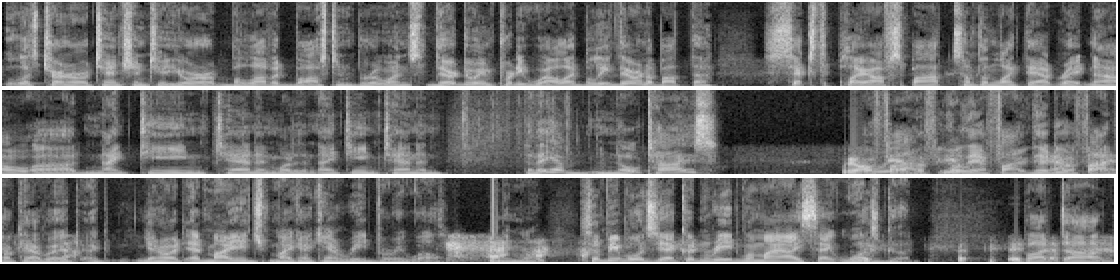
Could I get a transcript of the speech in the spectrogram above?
let's turn our attention to your beloved Boston Bruins. They're doing pretty well. I believe they're in about the sixth playoff spot, something like that right now. Uh, nineteen ten and what is it? Nineteen ten and do they have no ties? We, all, Oh, we have a five. few. Oh, they have five. They do have five. five. Okay. Yeah. I- you know, at, at my age, Mike, I can't read very well. Some people would say I couldn't read when my eyesight was good. But uh,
